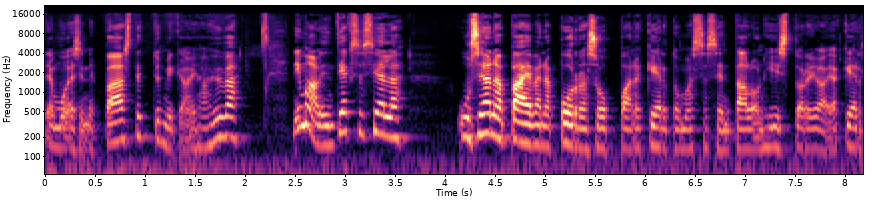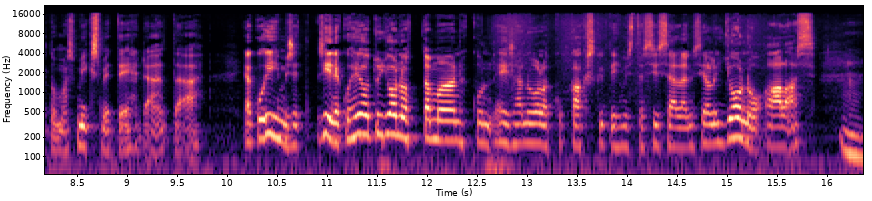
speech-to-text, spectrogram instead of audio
ja mua ei sinne päästetty, mikä on ihan hyvä, niin mä olin tiedätkö, siellä useana päivänä porrasoppaana kertomassa sen talon historiaa ja kertomassa, miksi me tehdään tämä. Ja kun ihmiset, siinä kun he joutuivat jonottamaan, kun ei saanut olla kuin 20 ihmistä sisällä, niin siellä oli jono alas. Mm.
